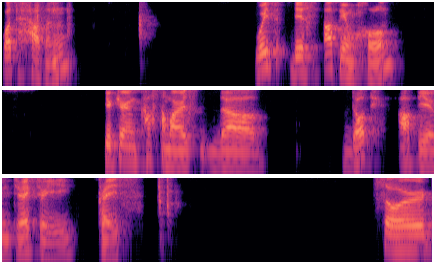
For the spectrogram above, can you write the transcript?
What happened? With this Appium home, you can customize the .appium directory place so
